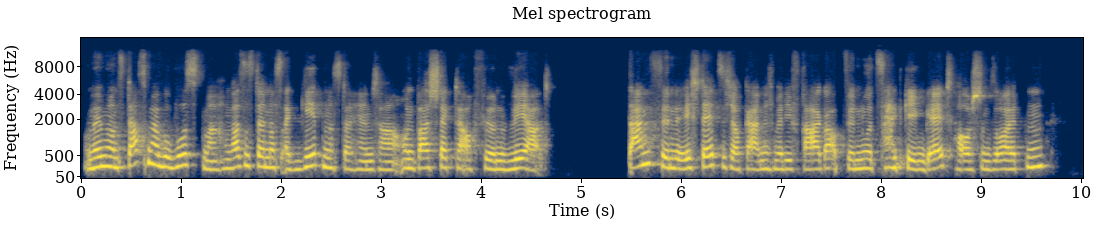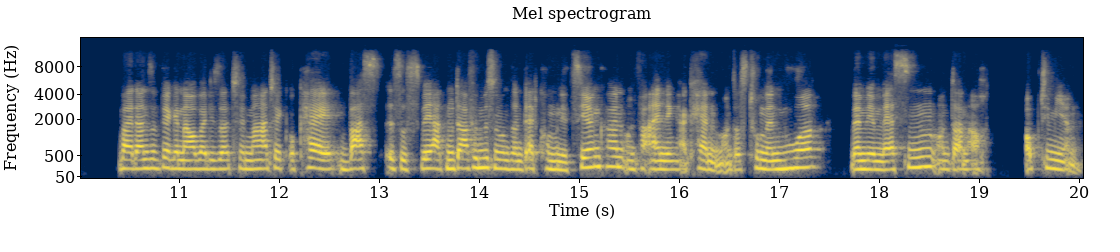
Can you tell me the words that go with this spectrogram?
Und wenn wir uns das mal bewusst machen, was ist denn das Ergebnis dahinter und was steckt da auch für einen Wert, dann finde ich, stellt sich auch gar nicht mehr die Frage, ob wir nur Zeit gegen Geld tauschen sollten, weil dann sind wir genau bei dieser Thematik, okay, was ist es wert? Nur dafür müssen wir unseren Wert kommunizieren können und vor allen Dingen erkennen. Und das tun wir nur, wenn wir messen und dann auch optimieren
